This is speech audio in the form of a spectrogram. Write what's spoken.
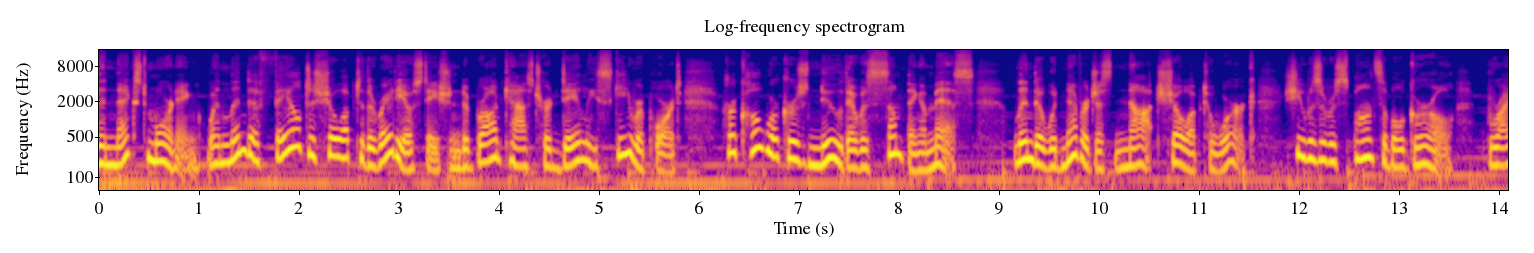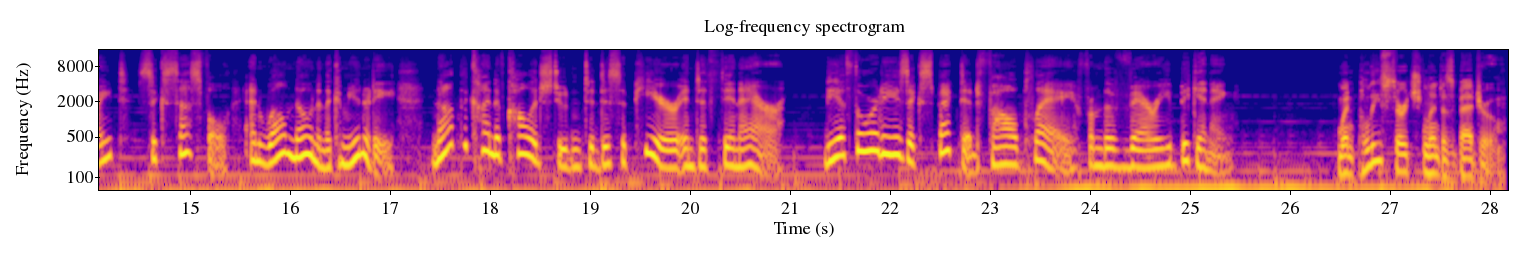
The next morning, when Linda failed to show up to the radio station to broadcast her daily ski report, her coworkers knew there was something amiss. Linda would never just not show up to work. She was a responsible girl, bright, successful, and well known in the community, not the kind of college student to disappear into thin air. The authorities expected foul play from the very beginning. When police searched Linda's bedroom,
